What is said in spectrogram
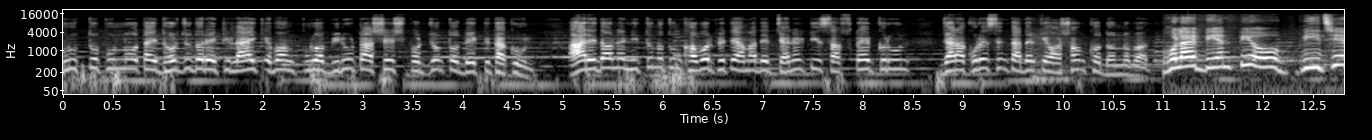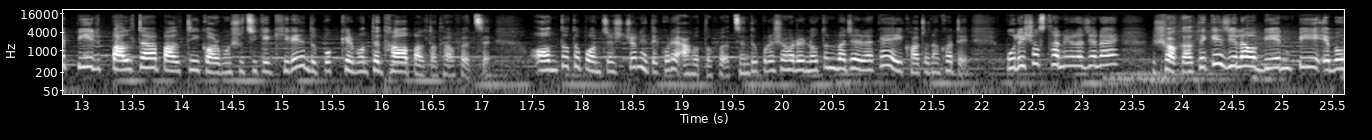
গুরুত্বপূর্ণ, তাই ধৈর্য ধরে একটি লাইক এবং পুরো ভিডিওটা শেষ পর্যন্ত দেখতে থাকুন। আর এ ধরনের নিত্য নতুন খবর পেতে আমাদের চ্যানেলটি সাবস্ক্রাইব করুন। যারা করেছেন তাদেরকে অসংখ্য ধন্যবাদ। ভোলায় বিএনপি ও বিজেপির পাল্টা পাল্টি কর্মসূচিকে ঘিরে দুপক্ষের মধ্যে ধাওয়া পাল্টা ধাওয়া হয়েছে। অন্তত পঞ্চাশ জন এতে করে আহত হয়েছেন। দুপুরে শহরের নতুন বাজার এলাকায় এই ঘটনা ঘটে। পুলিশ ও স্থানীয়রা জানায়, সকাল থেকে জেলা ও বিএনপি এবং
